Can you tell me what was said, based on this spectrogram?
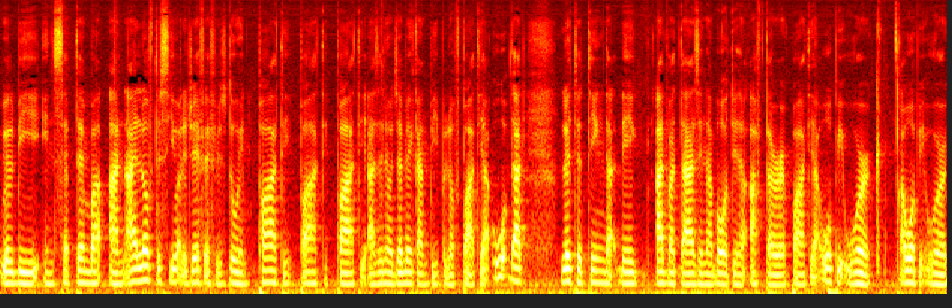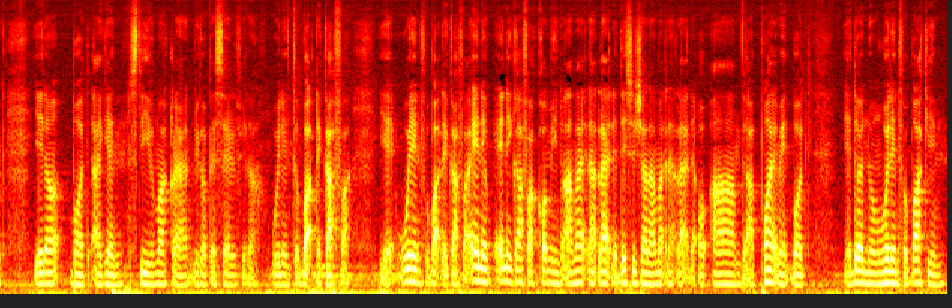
will be in September, and I love to see what the JFF is doing. Party, party, party. As you know, Jamaican people love party. I hope that little thing that they advertising about you know after a party. I hope it work. I hope it work. You know, but again, Steve McClaren, big up yourself. You know, willing to back the gaffer. Yeah, willing to back the gaffer. Any any gaffer coming, I might not like the decision. I might not like the um the appointment, but you don't know I'm willing for back him.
